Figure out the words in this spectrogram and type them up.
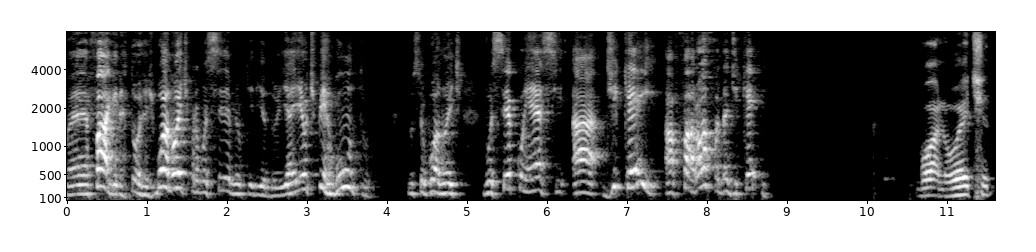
É, Fagner Torres, boa noite para você, meu querido. E aí eu te pergunto, no seu boa noite, você conhece a DK, a farofa da DK? Boa noite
